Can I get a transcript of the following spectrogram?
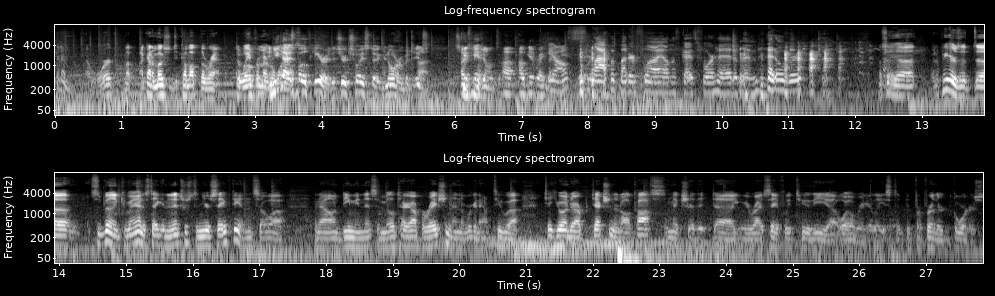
can I uh, work? I got a motion to come up the ramp, to away from and everyone you guys else. both hear it. It's your choice to ignore him, but it's. Excuse Excuse me, me, Jones. Uh, I'll get right back. Yeah, I'll to you. slap a butterfly on this guy's forehead and then head over. I'll say, uh, it appears that uh, civilian command has taken an interest in your safety, and so uh, we're now deeming this a military operation, and we're going to have to uh, take you under our protection at all costs and make sure that uh, you arrive safely to the uh, oil rig at least for further orders.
